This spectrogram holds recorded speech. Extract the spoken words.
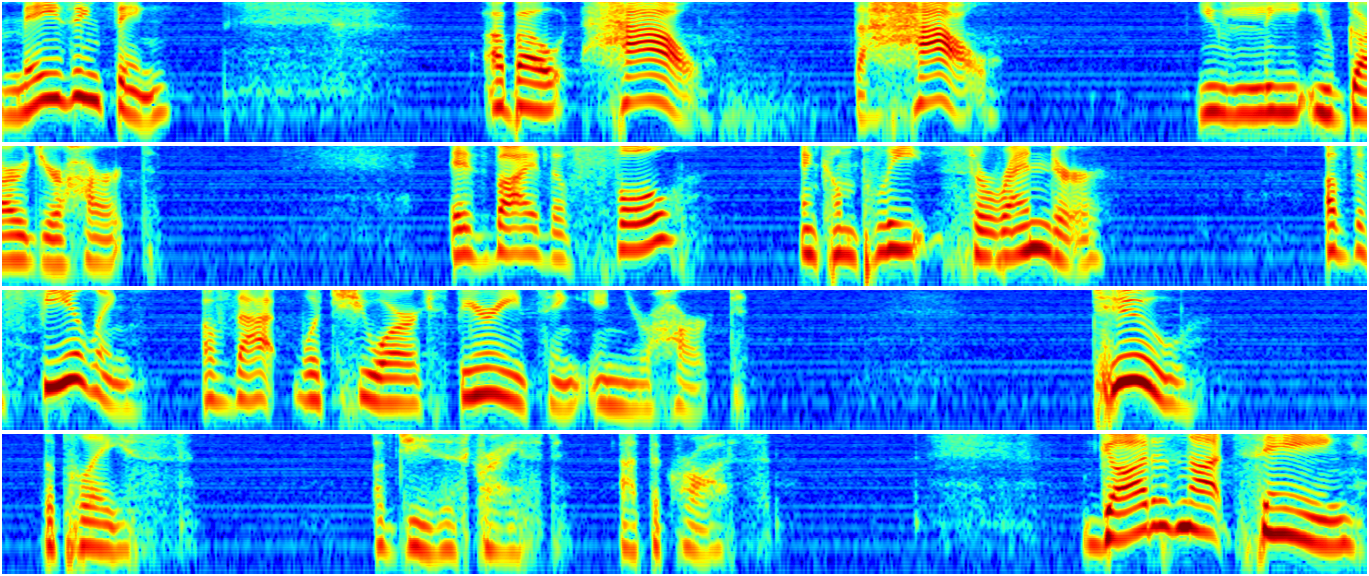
amazing thing about how, the how you lead, you guard your heart is by the full and complete surrender of the feeling of that which you are experiencing in your heart to the place of Jesus Christ at the cross. God is not saying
